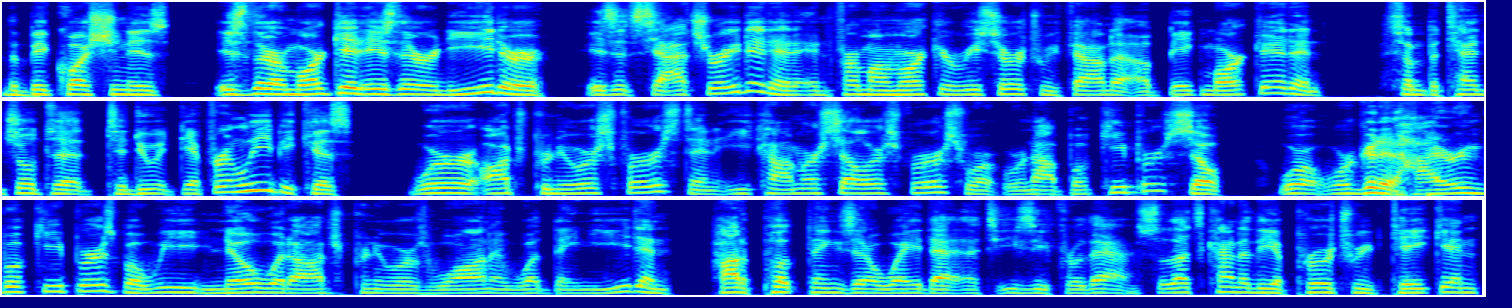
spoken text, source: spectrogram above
the big question is: Is there a market? Is there a need, or is it saturated? And, and from our market research, we found a, a big market and some potential to to do it differently because we're entrepreneurs first and e-commerce sellers first. We're, we're not bookkeepers. So we're, we're good at hiring bookkeepers, but we know what entrepreneurs want and what they need and how to put things in a way that that's easy for them. So that's kind of the approach we've taken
